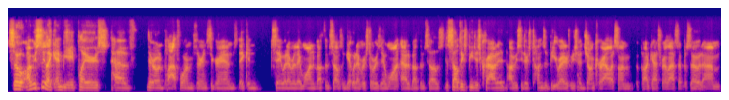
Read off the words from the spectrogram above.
So obviously, like NBA players have their own platforms, their Instagrams. They can say whatever they want about themselves and get whatever stories they want out about themselves. The Celtics beat is crowded. Obviously, there's tons of beat writers. We just had John Karalis on the podcast for our last episode. Um,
